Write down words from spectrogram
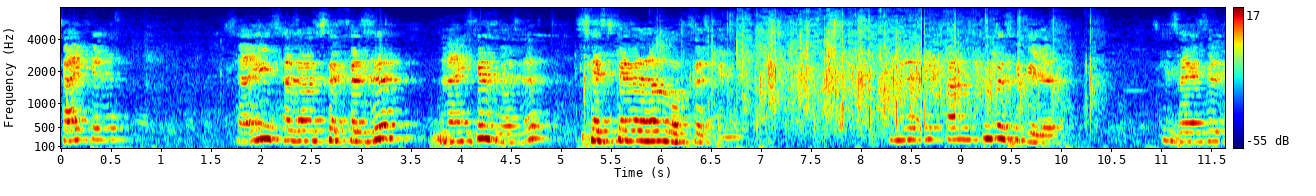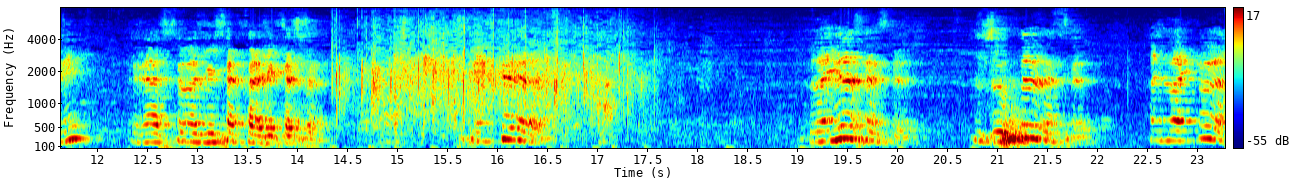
काय केलं चाळीस हजाराचं कर्ज बँकेत भरलं शेतकऱ्याला मुक्त केलं मला हे काम तू कसं केलं ते सांगितलं मी राष्ट्रवादीचा कार्यकर्ता शेतकऱ्याला महिन्यासारखं झोपलं असतं आणि बायकोला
